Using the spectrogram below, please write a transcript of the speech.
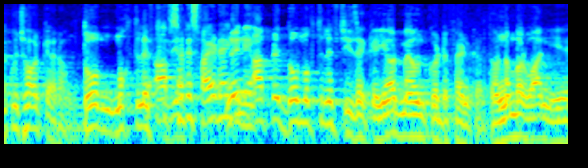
کچھ اور کہہ رہا ہوں۔ دو مختلف آپ سیٹسفائیڈ ہیں نہیں آپ نے دو مختلف چیزیں کہی ہیں اور میں ان کو ڈیفینڈ کرتا ہوں۔ نمبر ون یہ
